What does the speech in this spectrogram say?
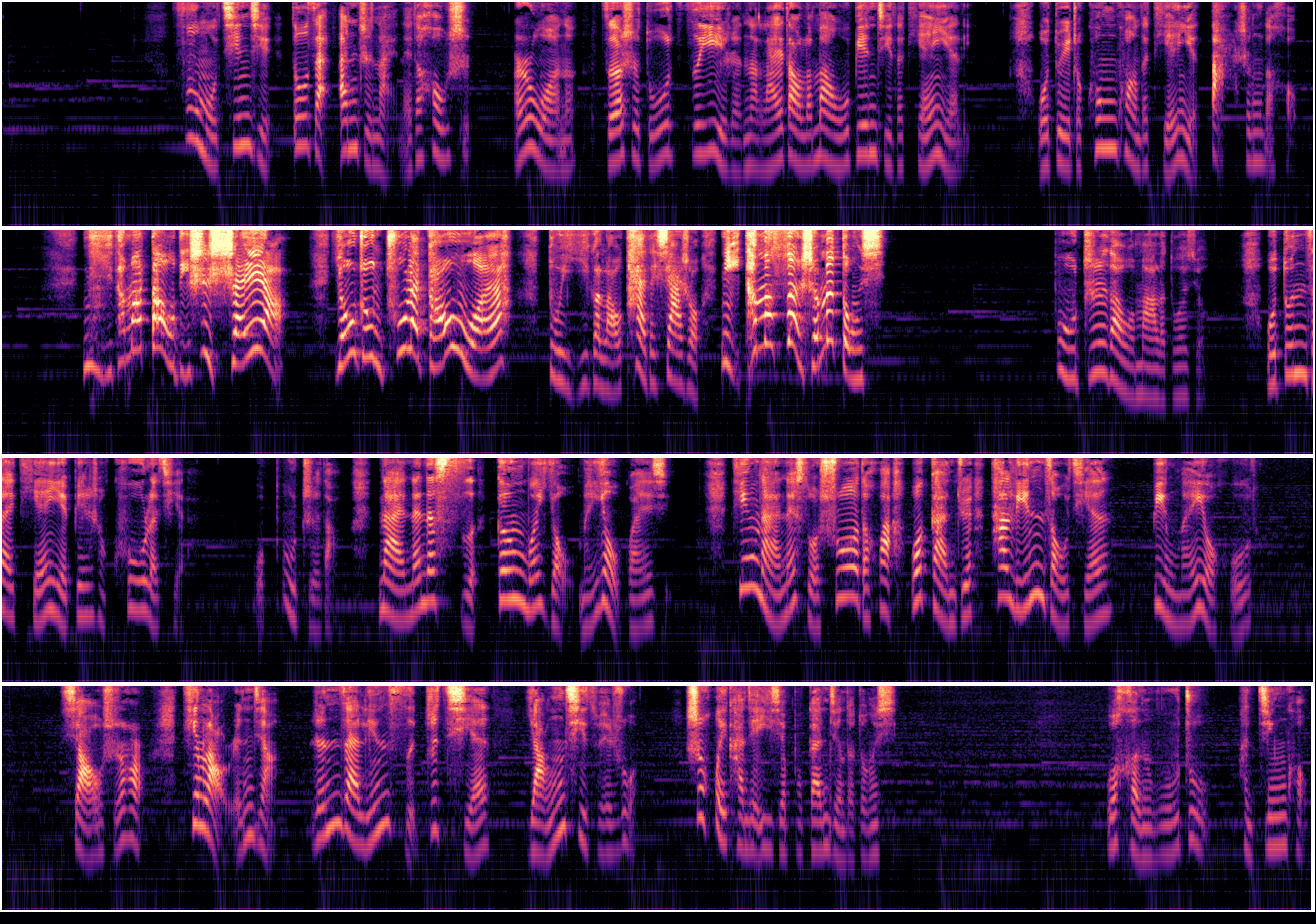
父母亲戚都在安置奶奶的后事，而我呢，则是独自一人呢，来到了漫无边际的田野里。我对着空旷的田野大声的吼。你他妈到底是谁呀？有种你出来搞我呀！对一个老太太下手，你他妈算什么东西？不知道我骂了多久，我蹲在田野边上哭了起来。我不知道奶奶的死跟我有没有关系。听奶奶所说的话，我感觉她临走前并没有糊涂。小时候听老人讲。人在临死之前，阳气最弱，是会看见一些不干净的东西。我很无助，很惊恐，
